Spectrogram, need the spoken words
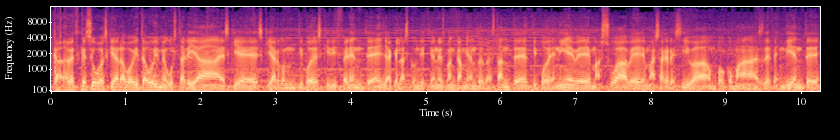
Cada vez que subo a esquiar a Boitaúy me gustaría esquiar con un tipo de esquí diferente, ya que las condiciones van cambiando bastante, tipo de nieve, más suave, más agresiva, un poco más dependiente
